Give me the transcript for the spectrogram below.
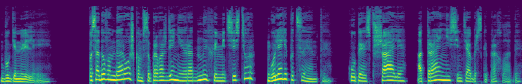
бугенвилеи. По садовым дорожкам в сопровождении родных и медсестер гуляли пациенты, кутаясь в шале от ранней сентябрьской прохлады.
